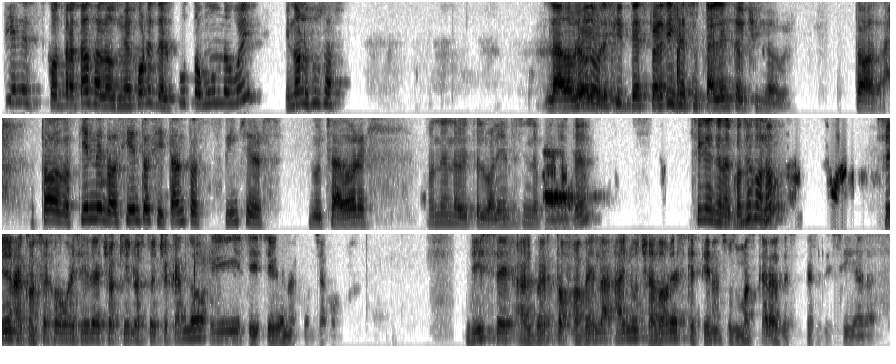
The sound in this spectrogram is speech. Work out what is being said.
Tienes contratados a los mejores del puto mundo, güey, y no los usas. La WWE sí desperdicia su talento un chingo, güey. Todo, todo. Tiene doscientos y tantos pinches luchadores. ¿Dónde anda ahorita el Valiente es independiente? Siguen en el consejo, ¿no? Siguen el consejo, güey. Sí, de hecho aquí lo estoy checando y sí, siguen el consejo. Dice Alberto Favela, hay luchadores que tienen sus máscaras desperdiciadas.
